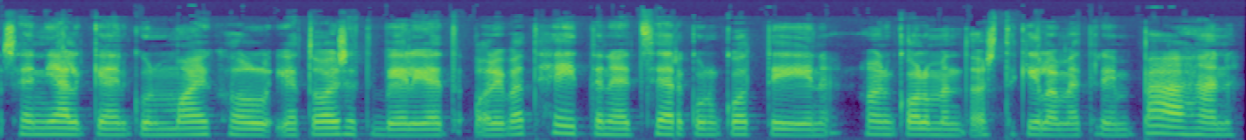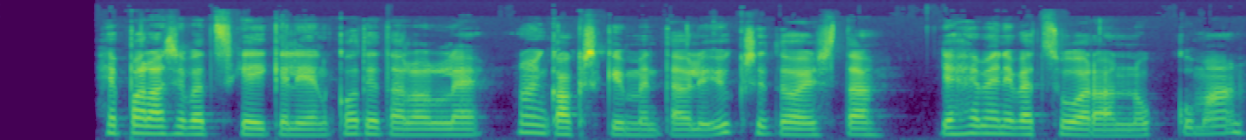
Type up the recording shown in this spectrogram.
sen jälkeen, kun Michael ja toiset veljet olivat heittäneet serkun kotiin noin 13 kilometrin päähän, he palasivat Skeikelien kotitalolle noin 20 yli 11 ja he menivät suoraan nukkumaan.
